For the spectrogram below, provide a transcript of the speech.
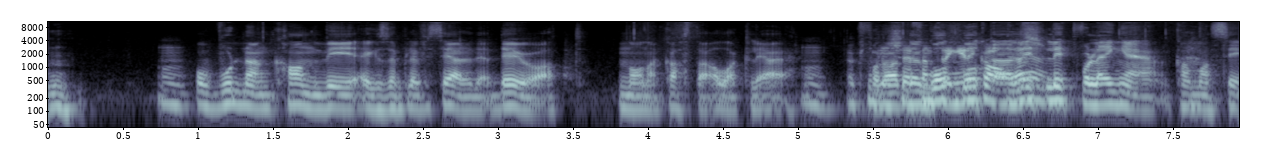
Mm. Og hvordan kan vi eksemplifisere det? Det er jo at noen har kasta alle klær. Mm. For at det har gått, gått litt, litt for lenge, kan man si.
